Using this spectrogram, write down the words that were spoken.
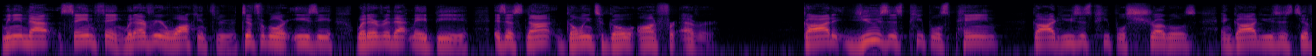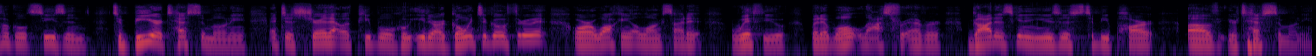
Meaning that same thing, whatever you're walking through, difficult or easy, whatever that may be, is it's not going to go on forever. God uses people's pain, God uses people's struggles, and God uses difficult seasons to be your testimony and to share that with people who either are going to go through it or are walking alongside it with you, but it won't last forever. God is going to use this to be part of your testimony.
